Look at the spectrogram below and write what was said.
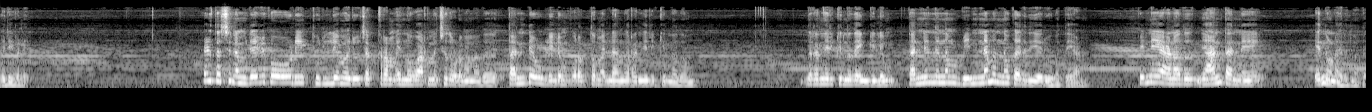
വരികളിൽ എഴുത്തച്ഛനും രവികോടി തുല്യമൊരു ചക്രം എന്ന് വർണിച്ചു തുടങ്ങുന്നത് തന്റെ ഉള്ളിലും പുറത്തുമെല്ലാം നിറഞ്ഞിരിക്കുന്നതും നിറഞ്ഞിരിക്കുന്നതെങ്കിലും തന്നിൽ നിന്നും ഭിന്നമെന്നു കരുതിയ രൂപത്തെയാണ്. പിന്നെയാണത് ഞാൻ തന്നെ എന്നുണരുന്നത്.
